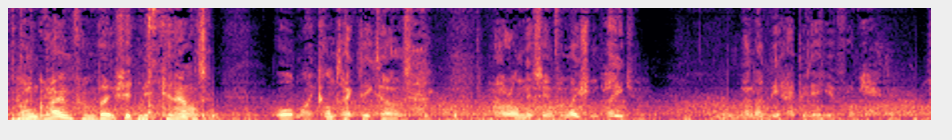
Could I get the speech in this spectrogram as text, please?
I'm Graham from Boatshed Midi Canals. All my contact details are on this information page, and I'd be happy to hear from you.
